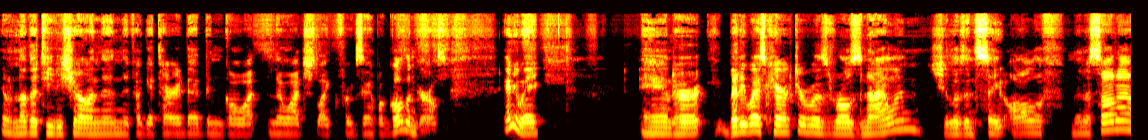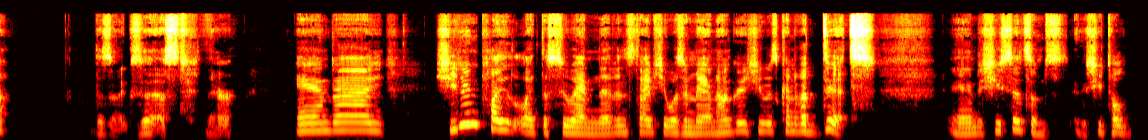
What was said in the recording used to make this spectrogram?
you know, another TV show, and then if I get tired, I then go and then watch, like for example, Golden Girls. Anyway, and her Betty White's character was Rose Nylund. She lives in St. Olaf, Minnesota. Doesn't exist there, and uh, she didn't play like the Sue Ann Nivens type. She wasn't man hungry. She was kind of a ditz, and she said some. She told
